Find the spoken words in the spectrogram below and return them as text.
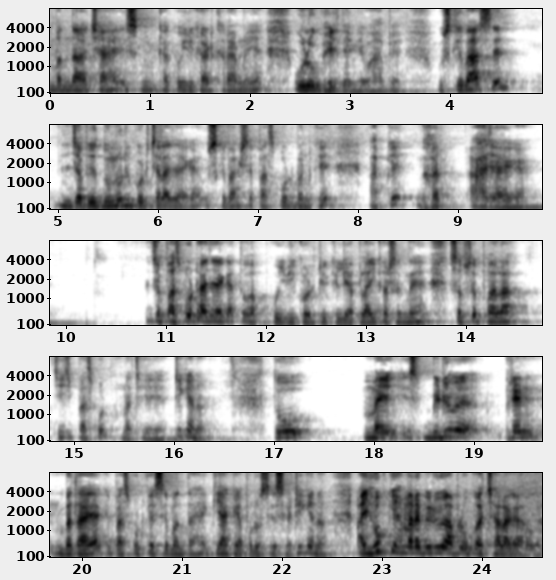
बंदा अच्छा है, इसका कोई रिकॉर्ड ख़राब नहीं है, वो लोग भेज देंगे वहाँ पे, उसके बाद से जब ये दोनों रिपोर्ट चला जाएगा, उसके बाद से पासपोर्ट बन के आपके घर आ जाएगा। जब पासपोर्ट आ जाएगा तो आप कोई भी कंट्री के लिए अप्लाई कर सकते हैं। सबसे पहला चीज़ पासपोर्ट होना चाहिए, ठीक है ना? तो मैं इस वीडियो में फ्रेंड बताया कि पासपोर्ट कैसे बनता है क्या क्या प्रोसेस है, ठीक है ना? आई होप कि हमारा वीडियो आप लोग को अच्छा लगा होगा।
